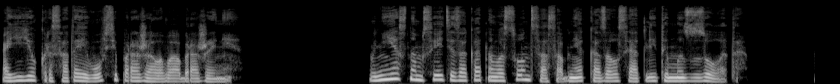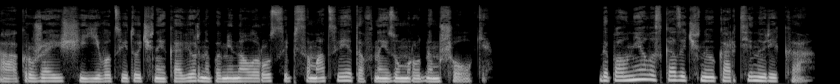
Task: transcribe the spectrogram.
а ее красота и вовсе поражала воображение. В неясном свете закатного солнца особняк казался отлитым из золота, а окружающий его цветочный ковер напоминал россыпь самоцветов на изумрудном шелке. Дополняла сказочную картину река,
